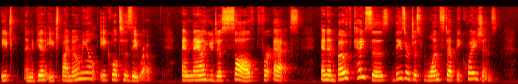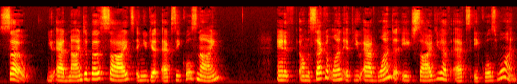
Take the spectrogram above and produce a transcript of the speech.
Each, and again, each binomial equal to 0. And now you just solve for x. And in both cases, these are just one-step equations. So you add 9 to both sides and you get x equals 9. And if on the second one, if you add 1 to each side, you have x equals 1.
